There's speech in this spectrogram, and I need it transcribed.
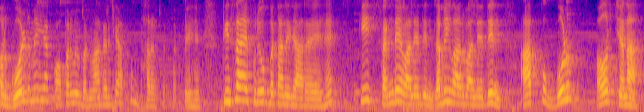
और गोल्ड में या कॉपर में बनवा करके आप लोग धारण कर सकते हैं। तीसरा एक प्रयोग बताने जा रहे हैं कि संडे वाले दिन, रविवार वाले दिन आपको गुड़ और चना,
